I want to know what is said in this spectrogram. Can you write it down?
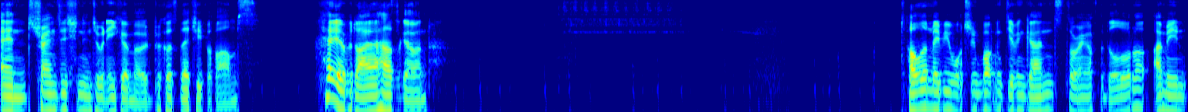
and transition into an eco mode because they're cheaper farms. Hey Obadiah, how's it going? Tullen maybe watching bot and giving guidance, throwing off the build order. I mean,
